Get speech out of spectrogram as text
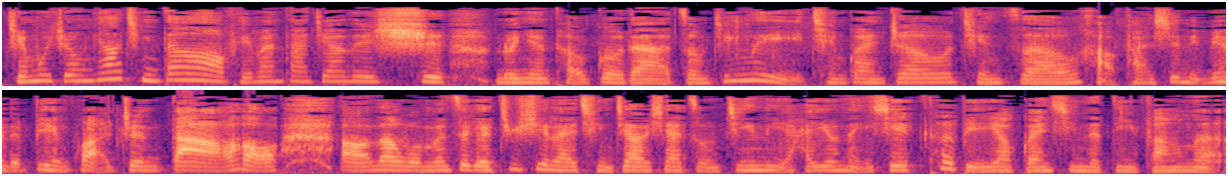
节目中邀请到陪伴大家的是轮源投顾的总经理钱冠洲钱总。好，盘市里面的变化真大哦。好，那我们这个继续来请教一下总经理，还有哪些特别要关心的地方呢？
